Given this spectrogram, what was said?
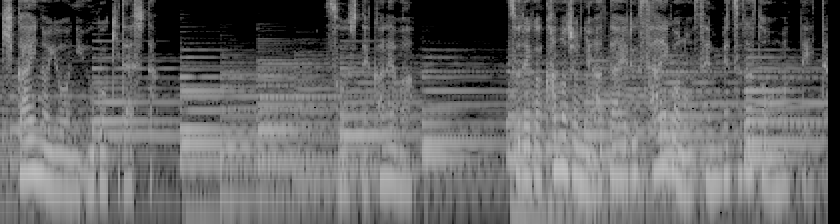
機械のように動き出した。そうして彼はそれが彼女に与える最後の選別だと思っていた。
